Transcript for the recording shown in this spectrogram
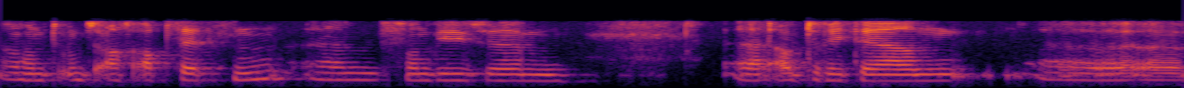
und uns auch absetzen ähm, von diesen äh, autoritären äh,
